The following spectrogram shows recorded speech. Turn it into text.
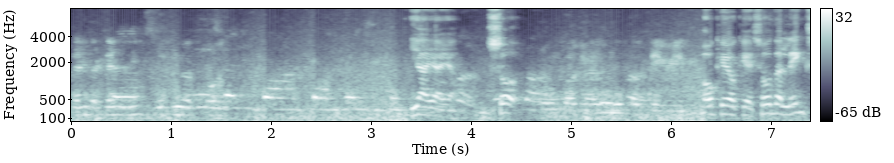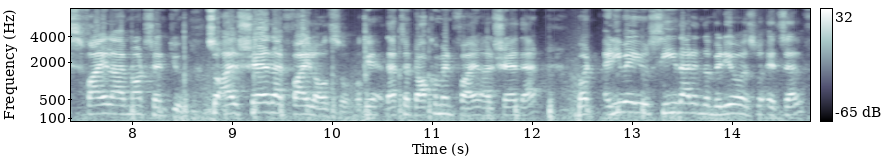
ten, the ten links which you have shown. yeah yeah yeah so Bloomberg, Bloomberg TV. Okay, okay. So the links file I have not sent you. So I'll share that file also. Okay, that's a document file. I'll share that. But anyway, you see that in the video as, itself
